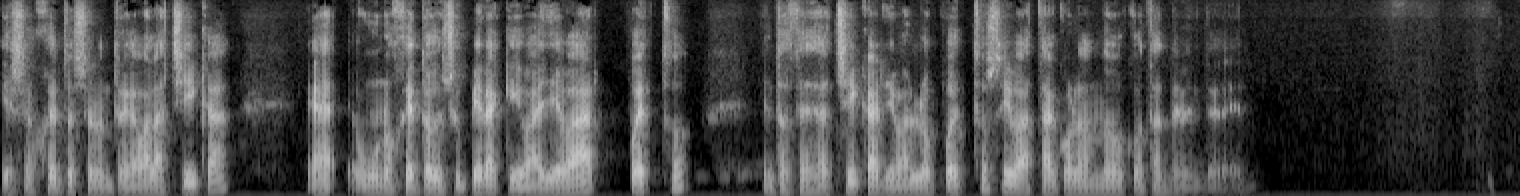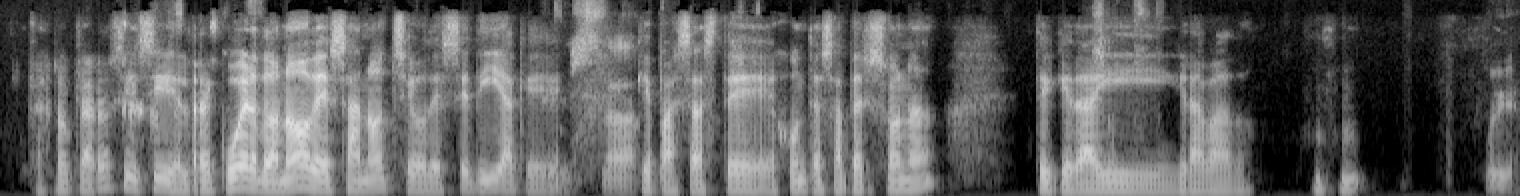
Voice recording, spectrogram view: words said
Y ese objeto se lo entregaba a la chica, eh, un objeto que supiera que iba a llevar puesto. Entonces esa chica al llevarlo puesto se iba a estar acordando constantemente de él. Claro, claro, sí, sí, el recuerdo, ¿no? De esa noche o de ese día que, Exacto. que pasaste junto a esa persona, te queda ahí grabado. Muy bien.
